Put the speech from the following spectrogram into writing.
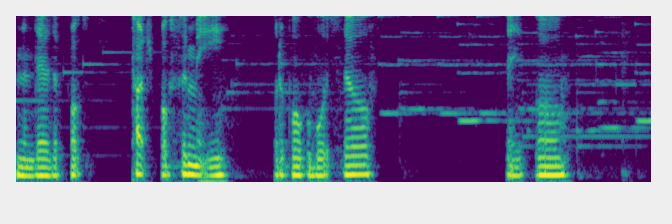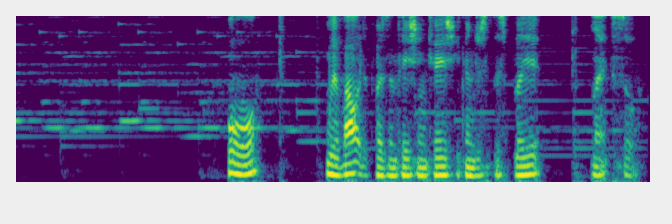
And then there's the touch proximity for the Pokeball itself. There you go. Or without the presentation case, you can just display it like so.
